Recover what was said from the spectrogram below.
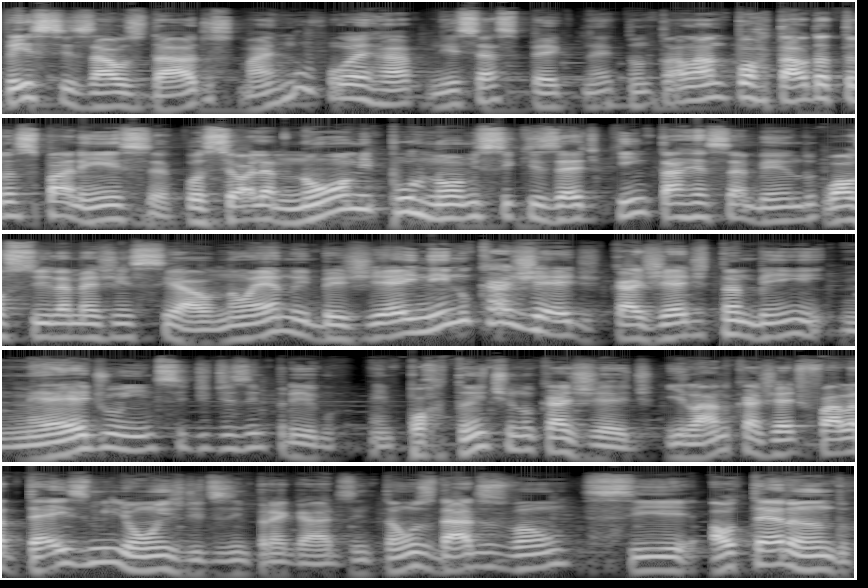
precisar os dados, mas não vou errar nesse aspecto, né? Então tá lá no portal da transparência transparência. Você olha nome por nome, se quiser, de quem está recebendo o auxílio emergencial. Não é no IBGE e nem no CAGED. CAGED também mede o índice de desemprego. É importante no CAGED. E lá no CAGED fala 10 milhões de desempregados. Então os dados vão se alterando.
